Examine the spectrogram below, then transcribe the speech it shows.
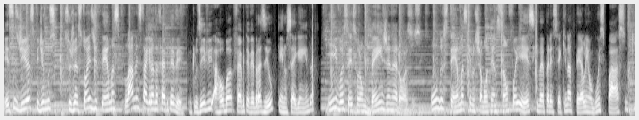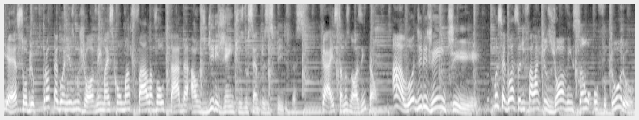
Esses dias pedimos sugestões de temas lá no Instagram da FebTV, TV, inclusive FebTV Brasil, quem não segue ainda, e vocês foram bem generosos. Um dos temas que nos chamou atenção foi esse que vai aparecer aqui na tela em algum espaço, que é sobre o protagonismo jovem, mas com uma fala voltada aos dirigentes dos centros espíritas. Cá estamos nós então. Alô, dirigente! Você gosta de falar que os jovens são o futuro?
